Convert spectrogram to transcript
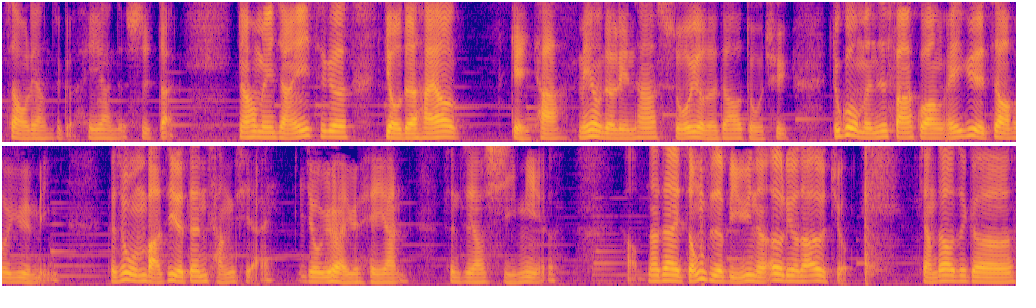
照亮这个黑暗的时代。那后面讲，诶，这个有的还要给他，没有的连他所有的都要夺去。如果我们是发光，诶，越照会越明。可是我们把自己的灯藏起来，你就越来越黑暗，甚至要熄灭了。好，那在种子的比喻呢，二六到二九，讲到这个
